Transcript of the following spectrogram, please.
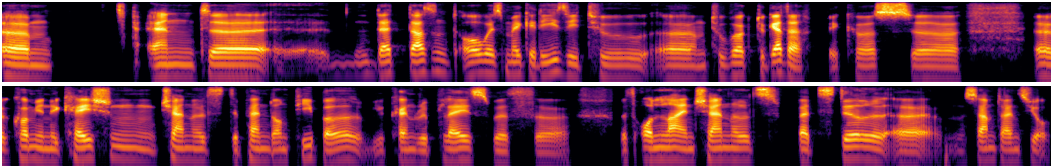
Um, and uh, that doesn't always make it easy to um, to work together because uh, uh, communication channels depend on people. You can replace with uh, with online channels, but still uh, sometimes you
